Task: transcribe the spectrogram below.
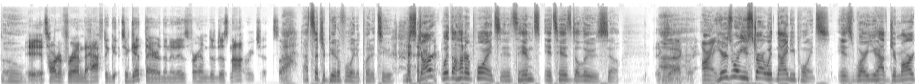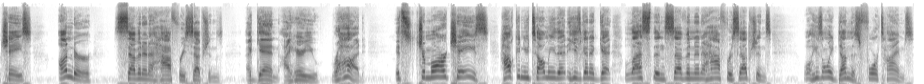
boom, it, it's harder for him to have to get to get there than it is for him to just not reach it. So ah, that's such a beautiful way to put it too. You start with hundred points, and it's him. It's his to lose. So. Exactly. Uh, all right, here's where you start with 90 points, is where you have Ja'Marr Chase under seven and a half receptions Again, I hear you. Rod, it's Ja'Marr Chase. How can you tell me that he's going to get less than seven and a half receptions? Well, he's only done this four times.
